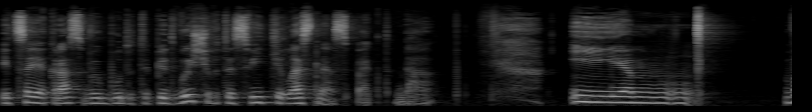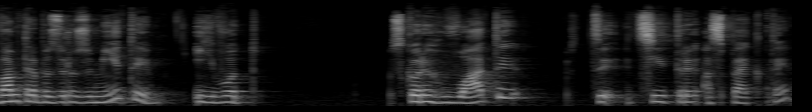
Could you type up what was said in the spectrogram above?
І це якраз ви будете підвищувати свій тілесний аспект. Да? І вам треба зрозуміти і от скоригувати ці, ці три аспекти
